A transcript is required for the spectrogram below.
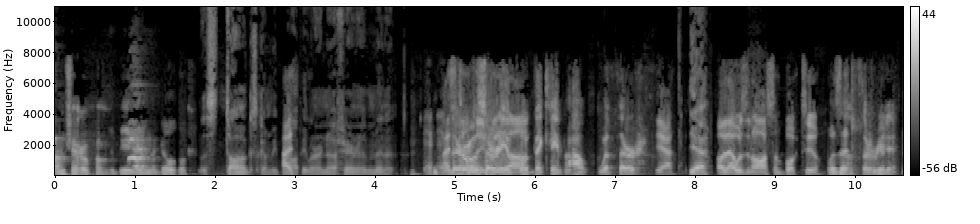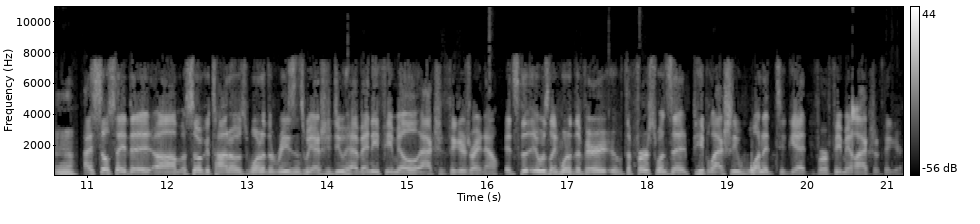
I'm sure it'll probably be a young adult book. This dog's going to be I- popular enough here in a minute. I there was already a um, book that came out with her. Yeah. Yeah. Oh, that was an awesome book too. Was it? have to read it. Yeah. I still say that um, Ahsoka Tano is one of the reasons we actually do have any female action figures right now. It's the it was like one of the very the first ones that people actually wanted to get for a female action figure.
